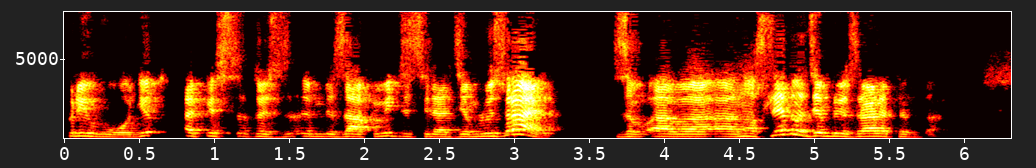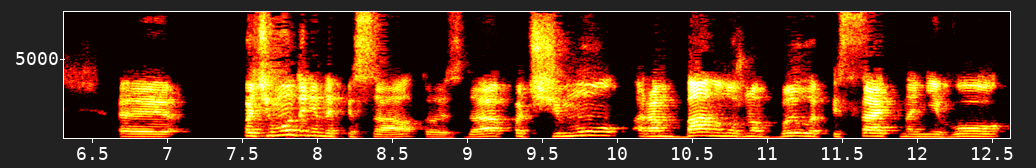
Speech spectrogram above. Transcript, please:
приводит опис... то есть заповедь заселять землю Израиля, а, а наследовать землю Израиля и так далее. Э, почему он это не написал? То есть, да, почему Рамбану нужно было писать на него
